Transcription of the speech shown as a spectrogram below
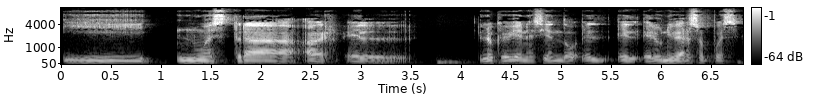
Y nuestra, a ver, el, lo que viene siendo el, el universo, pues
